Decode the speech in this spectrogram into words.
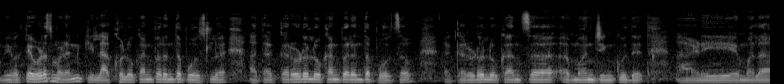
मी फक्त एवढंच म्हणेन की लाखो लोकांपर्यंत पोहोचलो आहे आता करोडो लोकांपर्यंत पोहोचव. करोडो लोकांचं मन जिंकू देत आणि मला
